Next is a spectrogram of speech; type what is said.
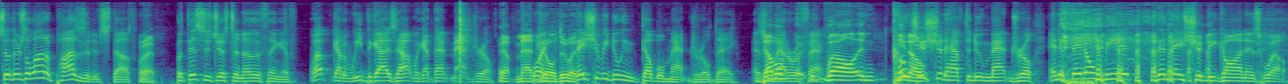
so there's a lot of positive stuff. Right. But this is just another thing of, well, got to weed the guys out. And we got that mat drill. Yep, mat Boy, drill, do it. They should be doing double mat drill day, as Double- a matter of fact. Well, and you Coaches know, should have to do mat drill. And if they don't meet it, then they should be gone as well.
